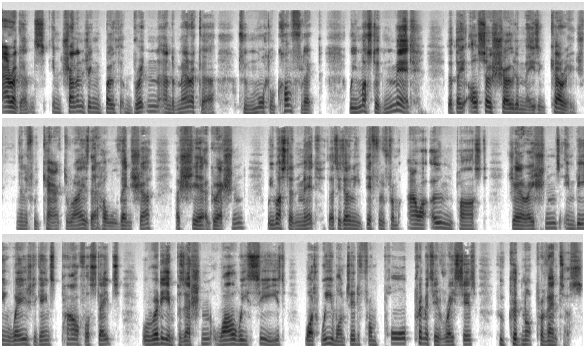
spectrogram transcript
arrogance in challenging both Britain and America to mortal conflict, we must admit that they also showed amazing courage. And if we characterize their whole venture as sheer aggression, we must admit that it only differed from our own past generations in being waged against powerful states already in possession while we seized what we wanted from poor primitive races who could not prevent us.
